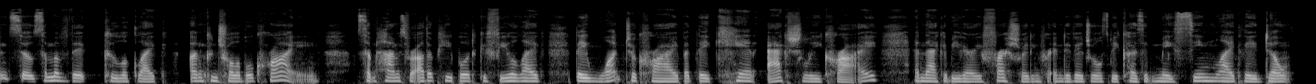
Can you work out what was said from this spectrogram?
And so some of it could look like uncontrollable crying. Sometimes for other people, it could feel like they want to cry, but they can't actually cry. And that could be very frustrating for individuals because it may seem like they don't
